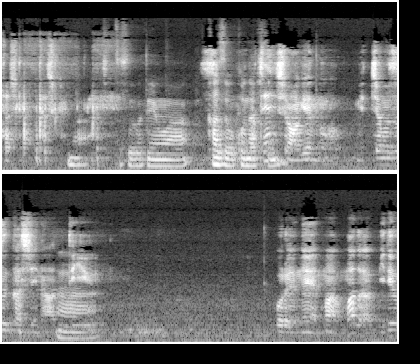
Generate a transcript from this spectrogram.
確かに確かに。まあ、ちょっとその点は数をこなしてテンション上げるのがめっちゃ難しいなっていうこれね、まあ、まだビデオ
